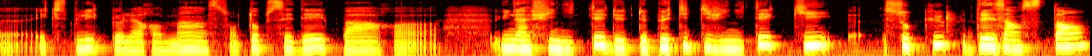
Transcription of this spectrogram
euh, explique que les Romains sont obsédés par euh, une infinité de, petites divinités qui s'occupent des instants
